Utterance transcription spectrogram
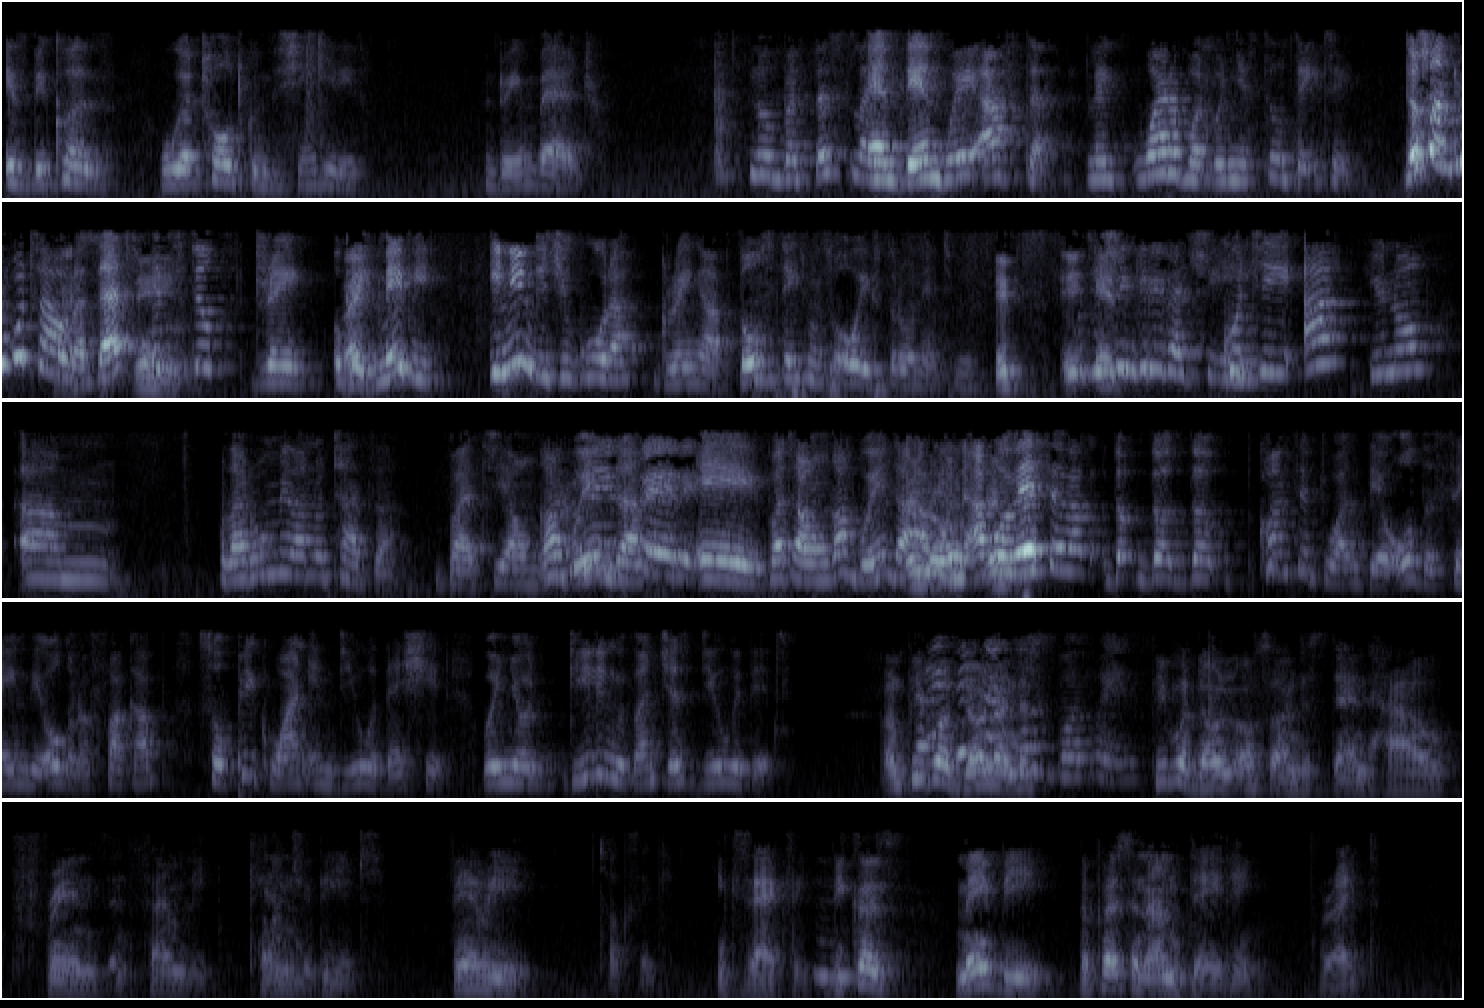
is because we're told kunzishingiri, doing bad. No, but that's like And then- way after. Like, what about when you're still dating? That's what ndiri kutaura. That's That's it's still Dre. Okay, Right. maybe ini ndichikura. Growing up, those statements were always thrown at me. It's it, it, Kuchishingirira chi- kuti ah you know um varume vanotadza but haungamboenda Varume eh but haungamboenda You apo know, neapo and- vese the, the the concept was they're all the same they're all gonna fuck up. So pick one and deal with that shit. When you're dealing with one just deal with it. And But I people think don't understand. goes both ways. People don't also understand how friends and family can be very toxic exactly Mm. because maybe the person I'm dating, right?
